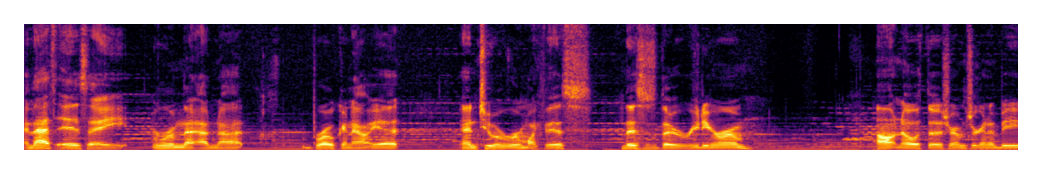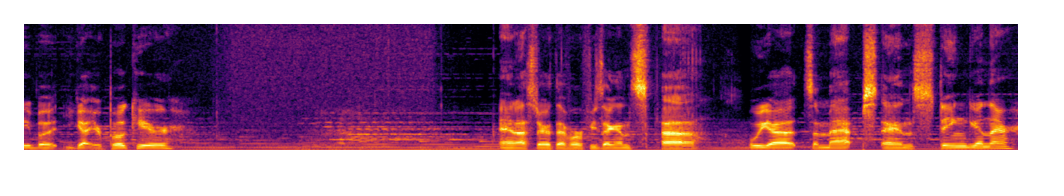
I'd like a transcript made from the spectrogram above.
And that is a room that I've not broken out yet into a room like this. This is the reading room. I don't know what those rooms are going to be, but you got your book here. And I stare at that for a few seconds. Uh, we got some maps and Sting in there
